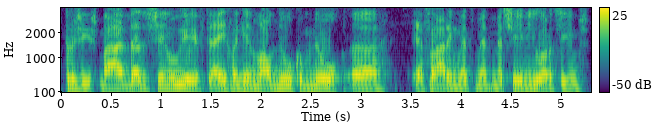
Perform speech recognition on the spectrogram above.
Precies, maar de St. Louis heeft eigenlijk helemaal 0,0 uh, ervaring met, met, met seniorenteams.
